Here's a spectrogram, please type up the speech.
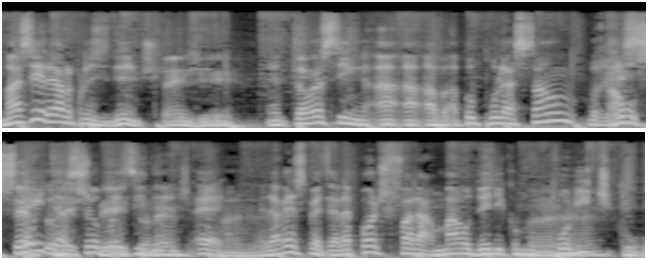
mas ele era presidente. Entendi. Então, assim, a, a, a população Há respeita um seu presidente. Né? É, uhum. ela respeita. Ela pode falar mal dele como uhum. político,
